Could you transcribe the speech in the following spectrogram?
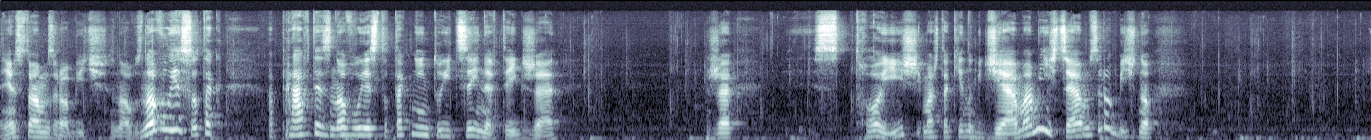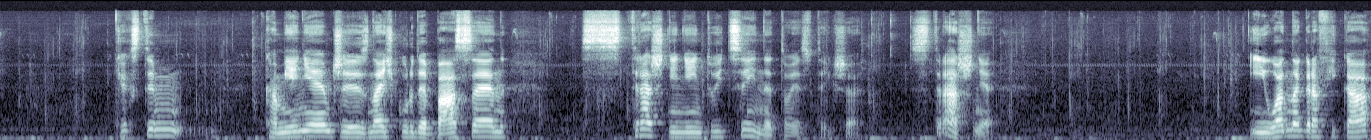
Ja nie wiem, co to mam zrobić. Znowu, znowu jest to tak. Naprawdę, znowu jest to tak nieintuicyjne w tej grze, że stoisz i masz takie, no gdzie ja mam iść? Co ja mam zrobić? No. Jak z tym kamieniem, czy znajdź kurde basen. Strasznie nieintuicyjne to jest w tej grze. Strasznie. I ładna grafika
